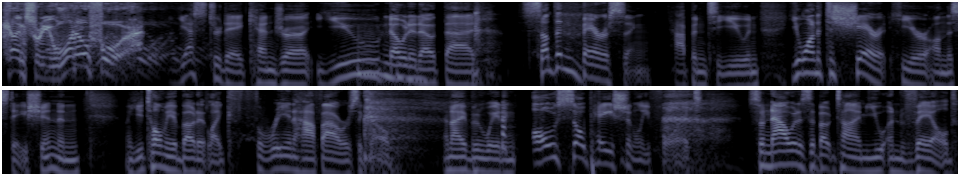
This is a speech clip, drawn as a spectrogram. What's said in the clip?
Country 104. Yesterday, Kendra, you noted out that something embarrassing happened to you and you wanted to share it here on the station. And you told me about it like three and a half hours ago. and I've been waiting oh so patiently for it. So now it is about time you unveiled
